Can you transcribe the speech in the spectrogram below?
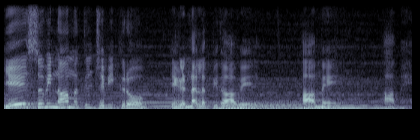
இயேசுவின் நாமத்தில் ஜெபிக்கிறோம். எங்கள் நல்ல பிதாவே. ஆமே ஆமே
